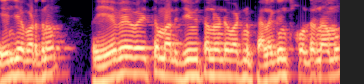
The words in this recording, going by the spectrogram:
ఏం చేయబడుతున్నాం? ఏవేవైతే మన జీవితాల్లో ఉండే వాటిని పెలగించుకుంటున్నాము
